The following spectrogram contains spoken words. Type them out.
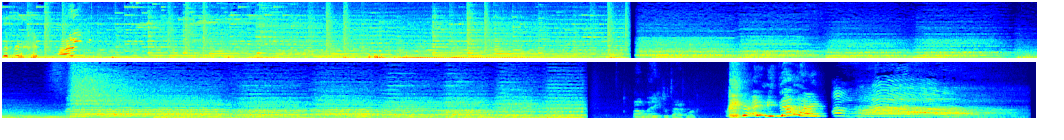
Waarom deed je dat eigenlijk? Ik idee niet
